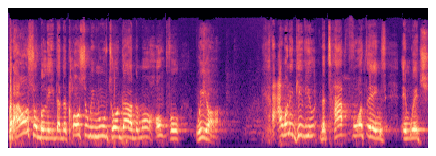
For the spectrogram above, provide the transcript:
But I also believe that the closer we move toward God, the more hopeful we are. I want to give you the top four things in which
